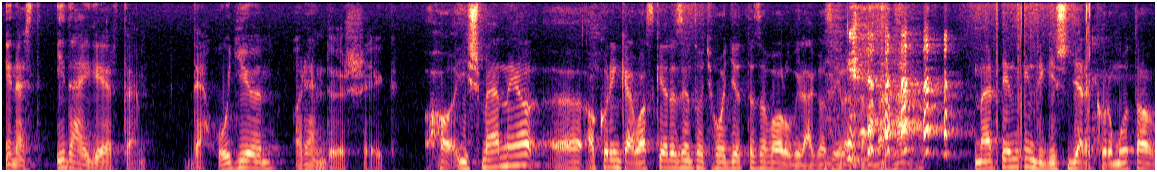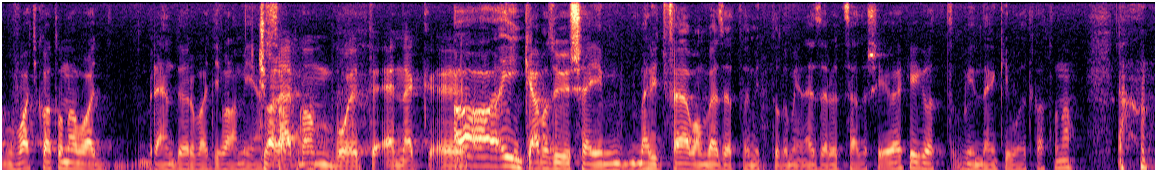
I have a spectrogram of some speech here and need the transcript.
Én ezt idáig értem, de hogy jön a rendőrség? Ha ismernél, ö, akkor inkább azt kérdeznéd, hogy hogy jött ez a való világ az életemben. Mert én mindig is gyerekkorom óta vagy katona, vagy rendőr, vagy valamilyen Családban volt ennek eh, A, inkább az őseim, mert itt fel van vezetve, mit tudom én, 1500-as évekig, ott mindenki volt katona.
